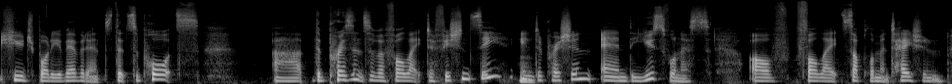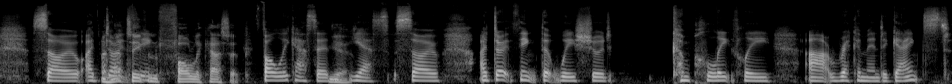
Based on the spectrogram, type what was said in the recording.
huge body of evidence that supports uh, the presence of a folate deficiency in mm. depression and the usefulness of folate supplementation. So I don't that's think even folic acid. Folic acid, yeah. yes. So I don't think that we should completely uh, recommend against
